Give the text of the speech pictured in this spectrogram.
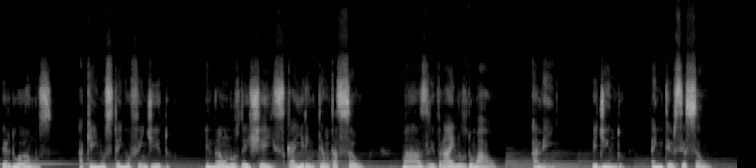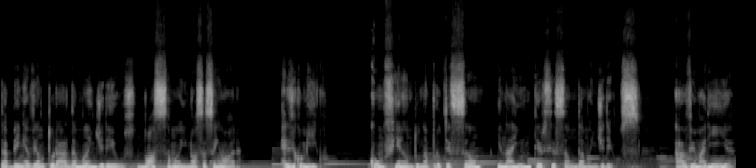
perdoamos a quem nos tem ofendido e não nos deixeis cair em tentação, mas livrai-nos do mal. Amém. Pedindo a intercessão da bem-aventurada Mãe de Deus, Nossa Mãe, Nossa Senhora, reze comigo, confiando na proteção e na intercessão da Mãe de Deus. Ave Maria,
